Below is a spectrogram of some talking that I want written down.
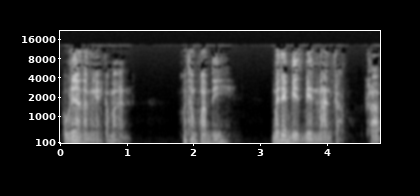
พระพุทธเจ้าทำยังไงกับมารก็ทำความดี ไม่ได้เบียดเบียนมารกลับครับ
